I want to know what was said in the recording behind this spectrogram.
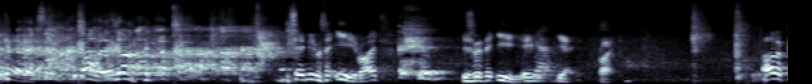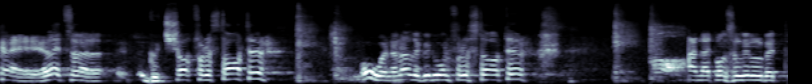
Okay. Come on, Emmy. It's Emmy with an E, right? It's with an E. Emmy. Yeah. yeah, right. Okay, that's a good shot for a starter. Oh, and another good one for a starter. And that one's a little bit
